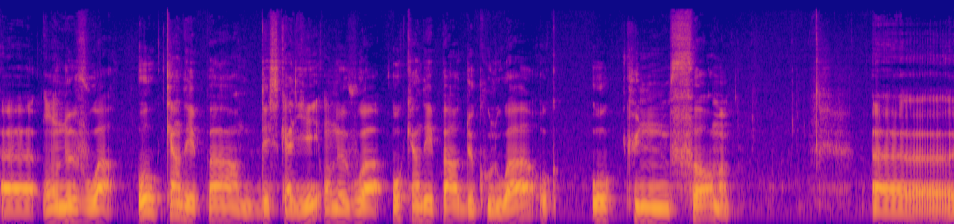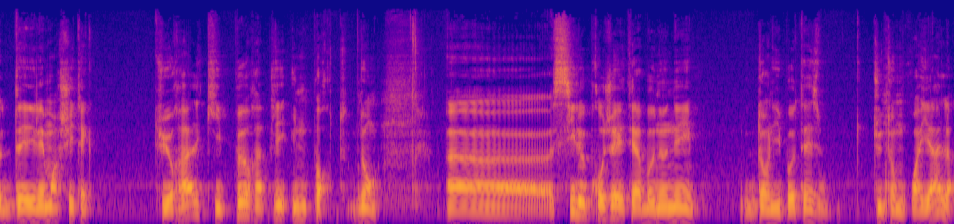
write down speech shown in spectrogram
Euh, on ne voit aucun départ d'escalier, on ne voit aucun départ de couloir, aucune forme d'éléments architectural qui peut rappeler une porte. Donc, euh, si le projet était abandonné dans l'hypothèse d'une tombe royale,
